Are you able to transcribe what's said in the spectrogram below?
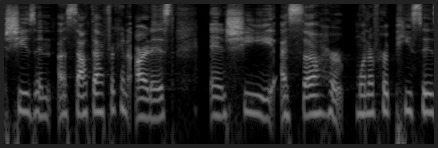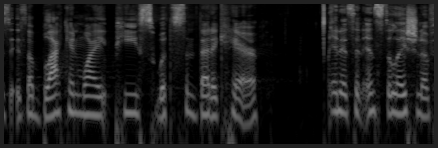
she's an, a South African artist, and she I saw her one of her pieces is a black and white piece with synthetic hair, and it's an installation of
